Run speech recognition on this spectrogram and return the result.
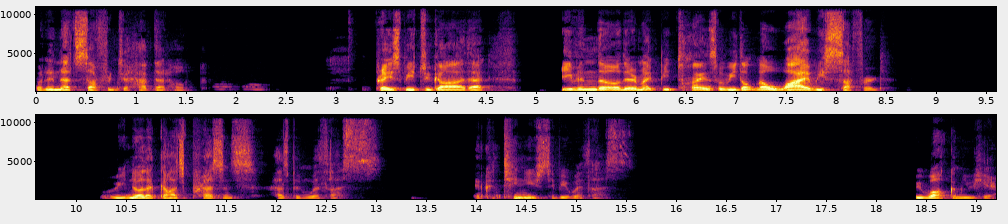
but in that suffering to have that hope. Praise be to God that even though there might be times when we don't know why we suffered, we know that God's presence has been with us. It continues to be with us. We welcome you here.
